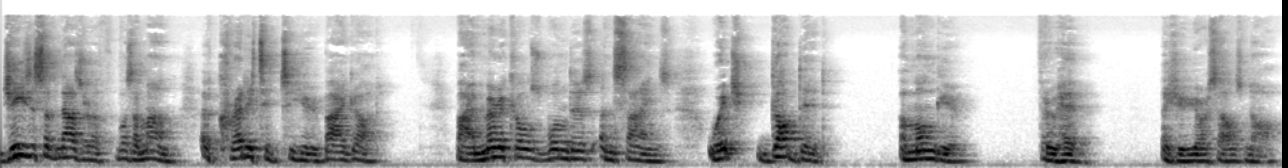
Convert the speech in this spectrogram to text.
Jesus of Nazareth was a man accredited to you by God, by miracles, wonders, and signs, which God did among you through him as you yourselves know.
